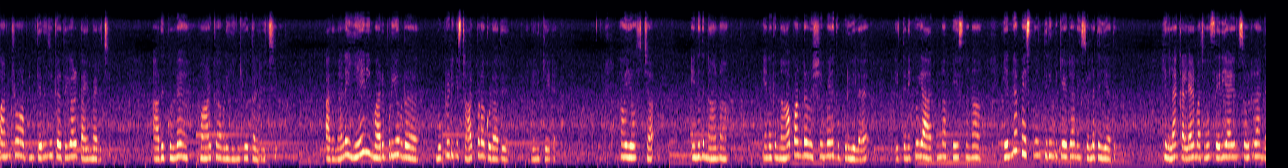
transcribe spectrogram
பண்ணுறோம் அப்படின்னு தெரிஞ்சுக்கிறதுக்கு அவள் டைம் ஆயிடுச்சு. அதுக்குள்ளே வாழ்க்கை அவளை எங்கேயோ தள்ளிடுச்சு. அதனால் ஏன் நீ மறுபடியும் உன்னோட புக் ரீடிங் ஸ்டார்ட் பண்ணக்கூடாது அப்படின்னு கேட்டேன். அவள் யோசிச்சா என்னது நானா? எனக்கு நான் பண்ணுற விஷயமே எனக்கு புரியல. இத்தனைக்கும் யாருக்கும் நான் பேசினேன்னா என்ன பேசினேன்னு திரும்பி கேட்டால் எனக்கு சொல்ல தெரியாது. இதெல்லாம் கல்யாணம் பார்த்தோன்னா சரியாயிடுன்னு சொல்கிறாங்க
